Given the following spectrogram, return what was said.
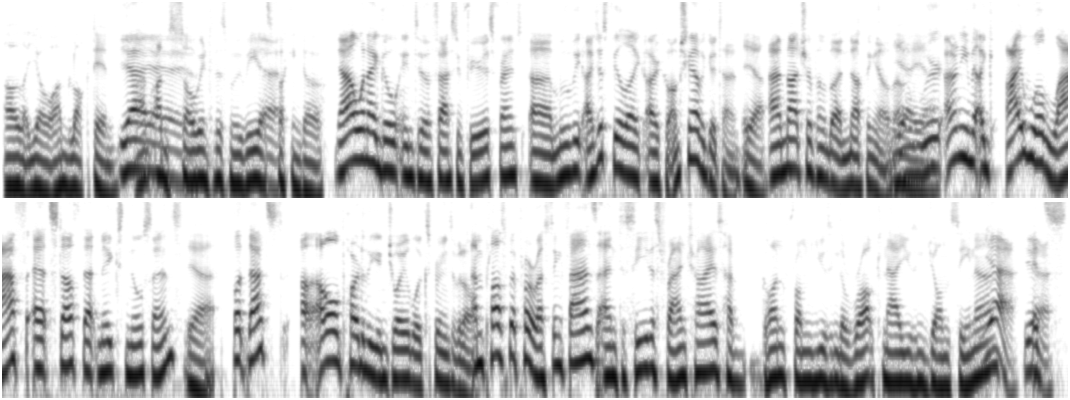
I was like, yo, I'm locked in. Yeah, I'm, yeah, I'm yeah, so yeah. into this movie. Let's fucking go. Now when I go into a Fast and Furious French uh, movie, I just feel like, all right, cool. I'm just gonna have a good time. Yeah. I'm not tripping about nothing else. Yeah, yeah. I don't even like. I will laugh at stuff that makes no sense. Yeah. But that's uh, all part of the enjoyable experience of it all. And plus, we're pro wrestling fans, and to see this franchise have gone from using The Rock to now using John Cena, Yeah, yeah. it's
